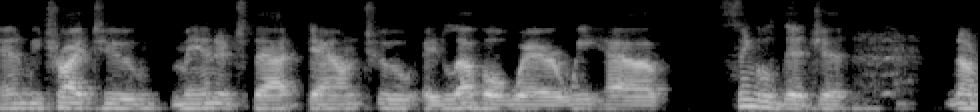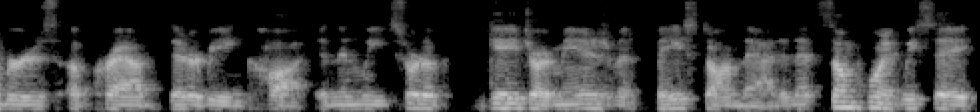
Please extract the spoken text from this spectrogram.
And we try to manage that down to a level where we have single digit numbers of crab that are being caught. And then we sort of gauge our management based on that. And at some point we say,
